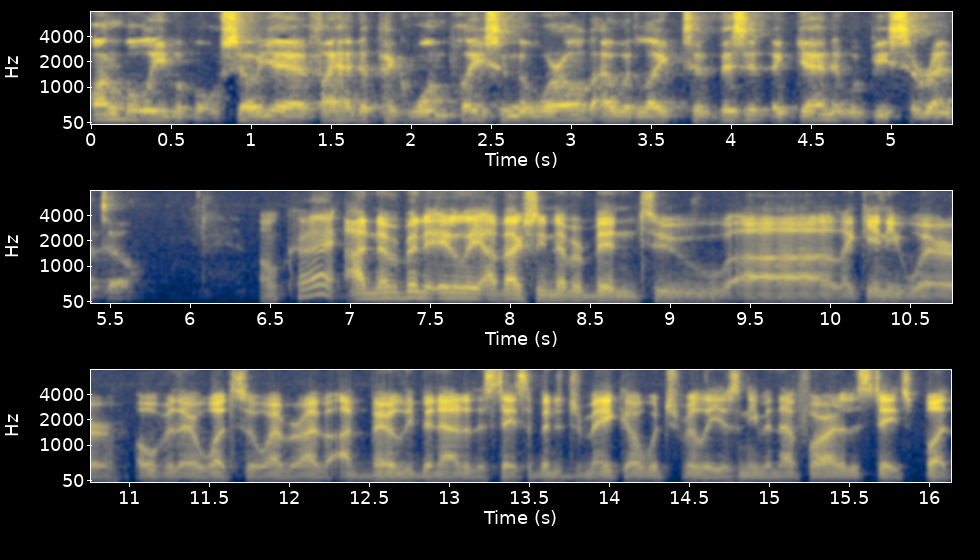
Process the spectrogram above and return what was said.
unbelievable. So, yeah, if I had to pick one place in the world I would like to visit again, it would be Sorrento. Okay. I've never been to Italy. I've actually never been to uh like anywhere over there whatsoever. I've I've barely been out of the states. I've been to Jamaica, which really isn't even that far out of the states. But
